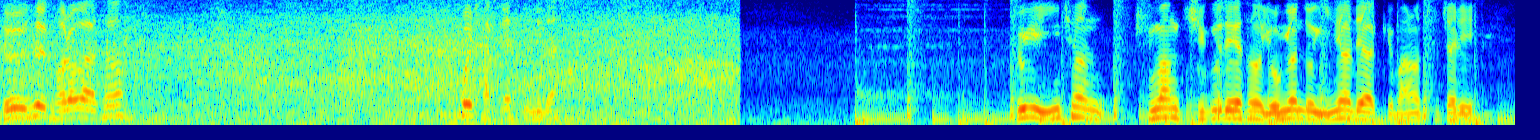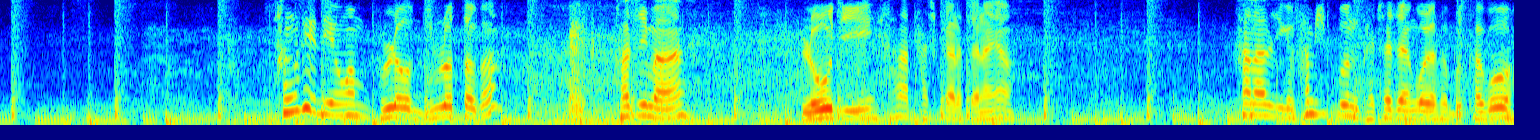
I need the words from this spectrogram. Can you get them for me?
슬슬 걸어가서 콜 잡겠습니다. 여기 인천 중앙지구대에서 용현동 인하대학교 만원천짜리 상세 내용 한번 보려고 눌렀다가 하지만 로지 하나 다시 깔았잖아요. 하나는 지금 30분 배차장 걸려서 못하고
